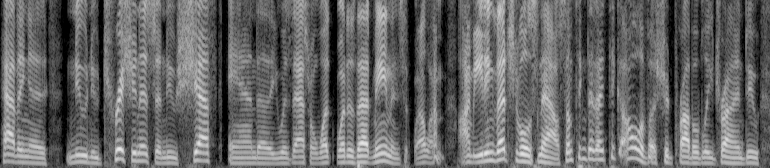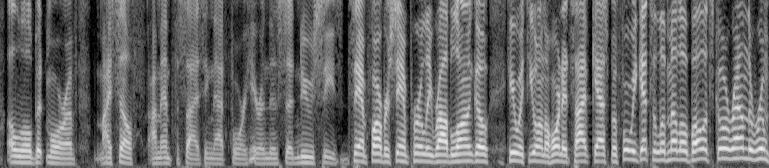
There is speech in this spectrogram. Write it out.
having a new nutritionist, a new chef, and uh, he was asked, "Well, what what does that mean?" And he said, "Well, I'm I'm eating vegetables now." Something that I think all of us should probably try and do a little bit more of. Myself, I'm emphasizing that for here in this uh, new season. Sam Farber, Sam Perley, Rob Longo here with you on the Hornets Hivecast. Before we get to LaMelo Ball, let's go around the room.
